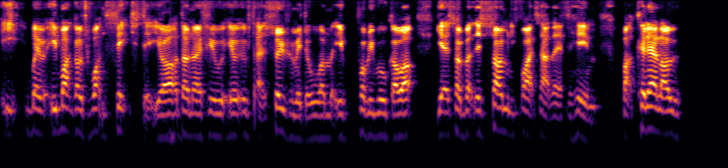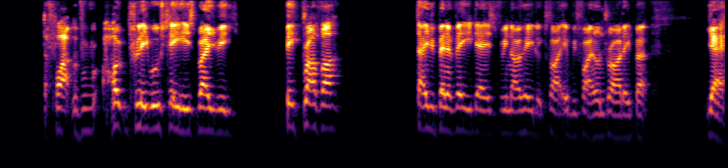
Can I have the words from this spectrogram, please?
He, whether he might go to 160. You I don't know if he'll, he'll, he'll stay at super middle. Um, he probably will go up. Yeah. So, but there's so many fights out there for him. But Canelo, the fight with hopefully we'll see his maybe big brother, David Benavidez. We know he looks like he'll be fighting Andrade. But yeah,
